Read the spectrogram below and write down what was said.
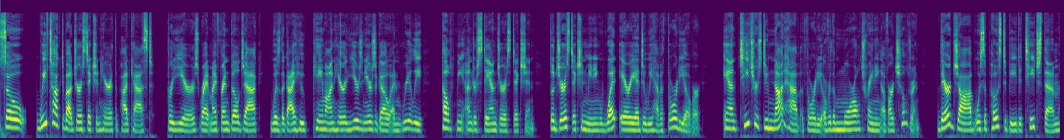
So we've talked about jurisdiction here at the podcast for years, right? My friend Bill Jack was the guy who came on here years and years ago and really helped me understand jurisdiction. So, jurisdiction meaning what area do we have authority over? And teachers do not have authority over the moral training of our children. Their job was supposed to be to teach them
